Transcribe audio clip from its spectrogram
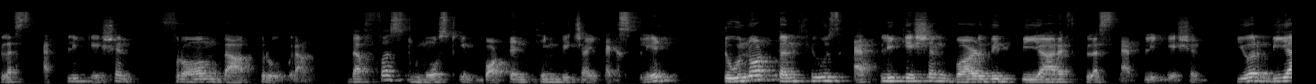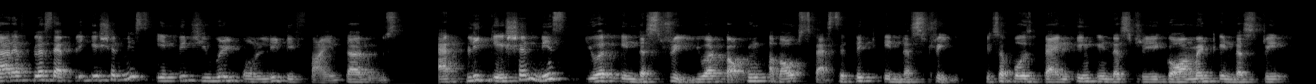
plus application from the program. the first most important thing which I explained, do not confuse application word with BRF plus application. Your BRF plus application means in which you will only define the rules. Application means your industry. You are talking about specific industry. You suppose banking industry, government industry.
